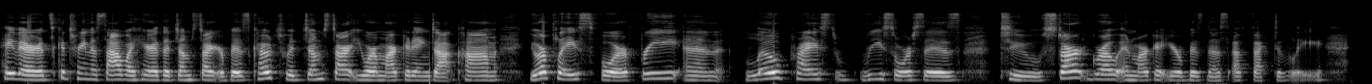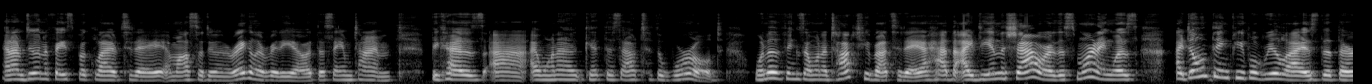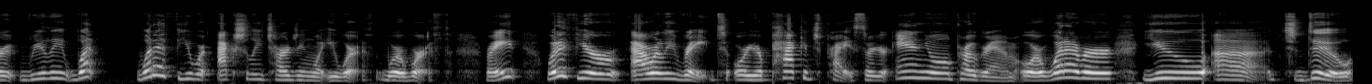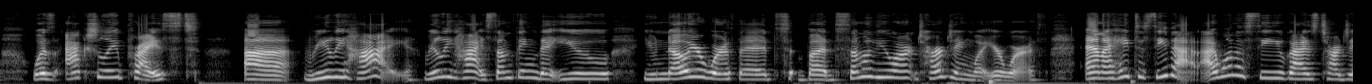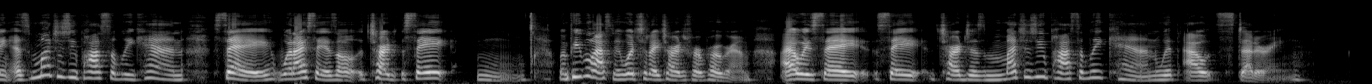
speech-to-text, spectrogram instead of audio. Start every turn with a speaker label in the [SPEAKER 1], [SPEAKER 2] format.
[SPEAKER 1] Hey there, it's Katrina Sawa here, the Jumpstart Your Biz Coach with jumpstartyourmarketing.com, your place for free and low priced resources to start, grow, and market your business effectively. And I'm doing a Facebook Live today. I'm also doing a regular video at the same time because uh, I want to get this out to the world. One of the things I want to talk to you about today, I had the idea in the shower this morning, was I don't think people realize that they're really what what if you were actually charging what you worth were worth right? What if your hourly rate or your package price or your annual program or whatever you uh, do was actually priced uh really high really high something that you you know you're worth it but some of you aren't charging what you're worth. And i hate to see that. I want to see you guys charging as much as you possibly can say what i say is i'll charge say mm, when people ask me what should I charge for a program, I always say say charge as much as you possibly can without stuttering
